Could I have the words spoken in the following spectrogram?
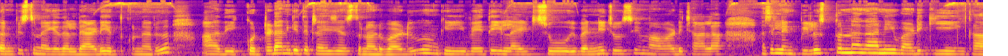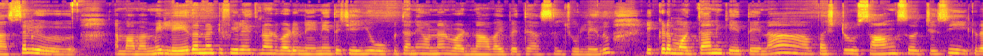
కనిపిస్తున్నాయి కదా వాళ్ళ డాడీ ఎత్తుకున్నారు. అది కొట్టడానికి అయితే ట్రై చేస్తున్నాడు వాడు. ఇంక ఇవైతే ఈ లైట్స్ ఇవన్నీ చూసి మా వాడు చాలా అసలు నేను పిలుస్తున్నా కానీ వాడికి ఇంకా అస్సలు మా మమ్మీ లేదన్నట్టు ఫీల్ అవుతున్నాడు వాడు. నేనైతే చెయ్యి ఊపుతానే ఉన్నాను వాడు నా వైపు అయితే అస్సలు చూడలేదు. ఇక్కడ మొత్తానికి అయితేనా ఫస్ట్ సాంగ్స్ వచ్చేసి ఇక్కడ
